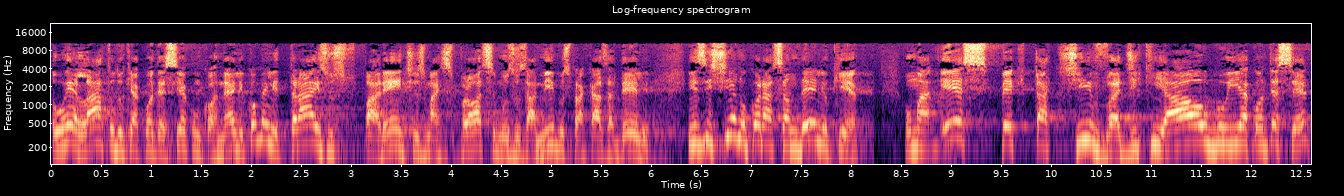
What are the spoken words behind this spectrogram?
o relato do que acontecia com Cornélio, como ele traz os parentes mais próximos, os amigos para a casa dele, existia no coração dele o que? Uma expectativa de que algo ia acontecer.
